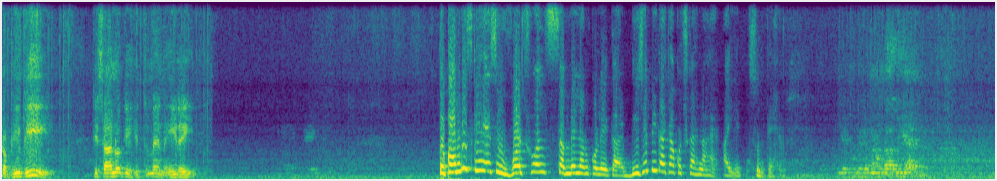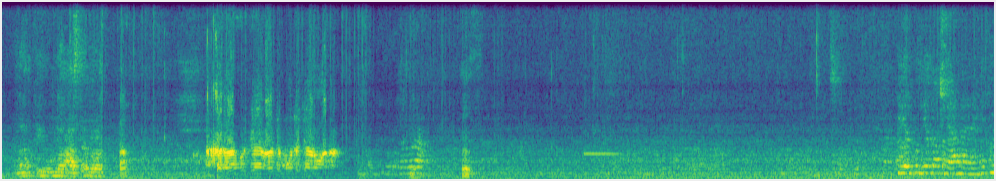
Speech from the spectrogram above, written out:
कभी भी किसानों के हित में नहीं रही। तो कांग्रेस के इस वर्चुअल सम्मेलन को लेकर बीजेपी का क्या कुछ कहना है? आइए सुनते हैं। वो पीएल पुनिया का बयान आया है कि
